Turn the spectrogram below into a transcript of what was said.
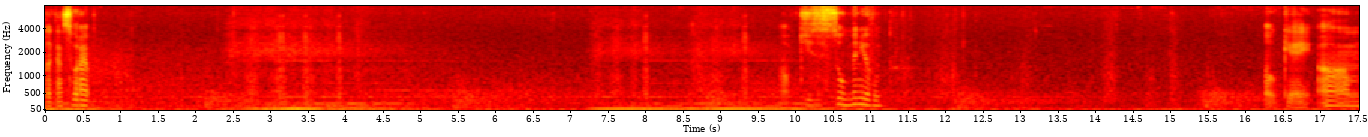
like? That's what I. Oh, Jesus, so many of them. Okay, um.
